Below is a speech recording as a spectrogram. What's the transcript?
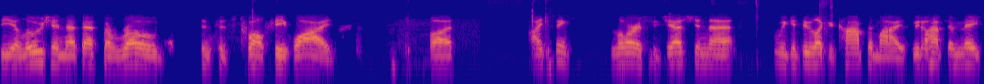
the illusion that that's a road since it's 12 feet wide. But I think Laura's suggestion that we could do like a compromise. We don't have to make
